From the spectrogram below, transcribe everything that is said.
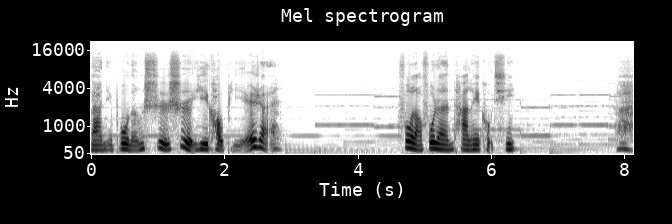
但你不能事事依靠别人。傅老夫人叹了一口气：“唉，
